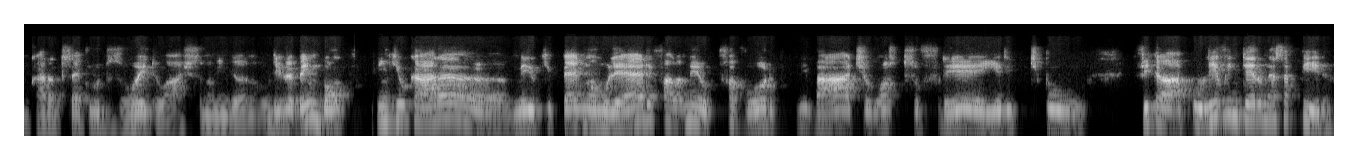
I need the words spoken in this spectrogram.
um cara do século XVIII, eu acho, se não me engano. O livro é bem bom, em que o cara meio que pega uma mulher e fala: Meu, por favor, me bate, eu gosto de sofrer. E ele, tipo, fica o livro inteiro nessa pira,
